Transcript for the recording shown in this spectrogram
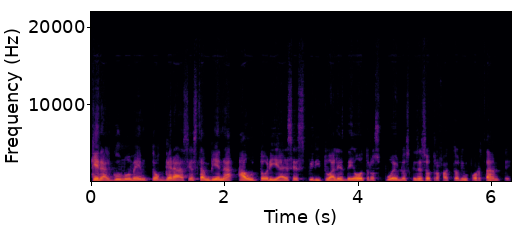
que en algún momento, gracias también a autoridades espirituales de otros pueblos, que ese es otro factor importante,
